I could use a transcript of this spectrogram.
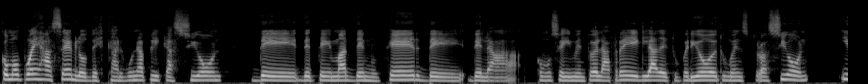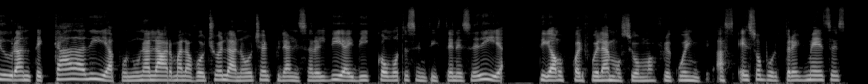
¿Cómo puedes hacerlo? Descarga una aplicación de, de temas de mujer, de, de la, como seguimiento de la regla, de tu periodo, de tu menstruación. Y durante cada día pon una alarma a las 8 de la noche al finalizar el día y di cómo te sentiste en ese día. Digamos, cuál fue la emoción más frecuente. Haz eso por tres meses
